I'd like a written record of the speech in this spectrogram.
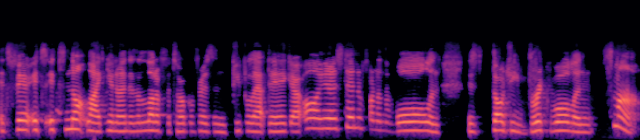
it's very, it's it's not like you know, there's a lot of photographers and people out there go, oh, you know, stand in front of the wall and this dodgy brick wall and smile.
